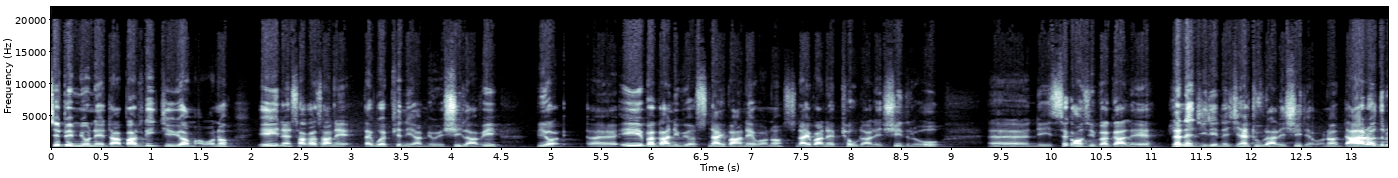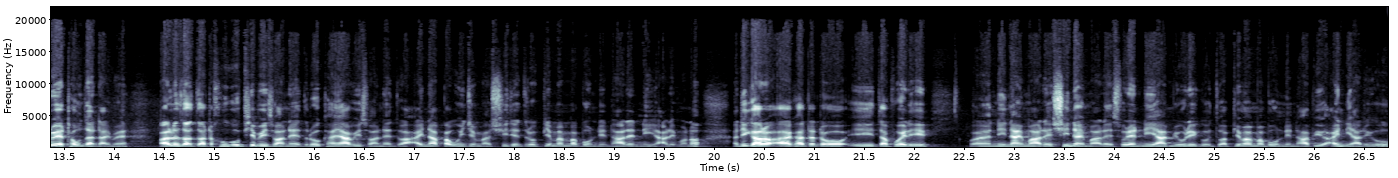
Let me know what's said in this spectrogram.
စစ်တွေမျိုးနဲ့ဒါပါတိကျေးရွာမှာပေါ့နော် A နဲ့စကားစနဲ့တိုက်ပွဲဖြစ်နေတာမျိုးတွေရှိလာပြီပြီးတော့အဲ A ဘက်ကနေပြီးတော့စနိုက်ပါနဲ့ပေါ့နော်စနိုက်ပါနဲ့ဖြုတ်တာတွေရှိသလို အဲဒီစစ်ကောင်စီဘက်ကလည်းလက်နက်ကြီးတွေနဲ့ရမ်းထူတာတွေရှိတယ်ပေါ့နော်ဒါကတော့သူတို့ရဲ့ထုံးစံတိုင်းပဲဘာလို့လဲဆိုတော့သူကတခုခုဖြစ်ပြီးဆိုတာနဲ့သူတို့ခံရပြီးဆိုတာနဲ့သူကအဲ့နားပတ်ဝန်းကျင်မှာရှိတယ်သူတို့ပြစ်မှတ်မှတ်ပုံတင်ထားတဲ့နေရာတွေပေါ့နော်အဓိကတော့အာခတ်တက်တော် A တပ်ဖွဲ့တွေနေနိုင်ပါတယ်ရှိနိုင်ပါတယ်ဆိုတဲ့နေရာမျိုးတွေကိုသူကပြစ်မှတ်မှတ်ပုံတင်ထားပြီးအဲ့နေရာတွေကို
